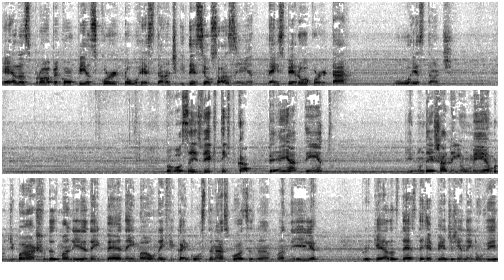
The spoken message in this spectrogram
elas próprias com o peso cortou o restante e desceu sozinha. Nem esperou cortar o restante. Para vocês verem que tem que ficar bem atento e não deixar nenhum membro debaixo das manilhas, nem pé, nem mão, nem ficar encostando as costas na manilha, porque elas descem de repente, a gente nem não vê.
